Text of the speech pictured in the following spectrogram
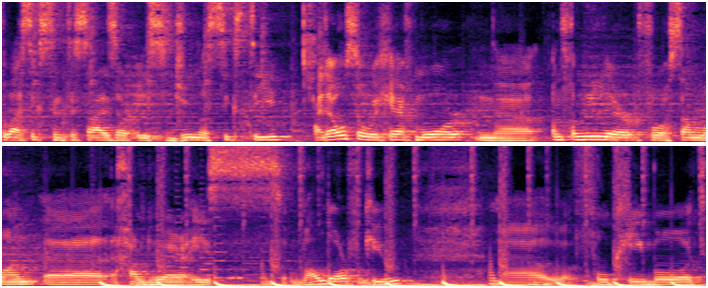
classic synthesizer is Juno 60 and also we have more uh, unfamiliar for someone uh, hardware is Waldorf Q uh, full keyboard.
